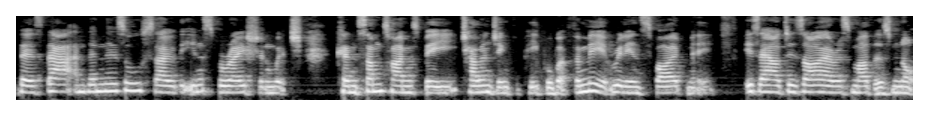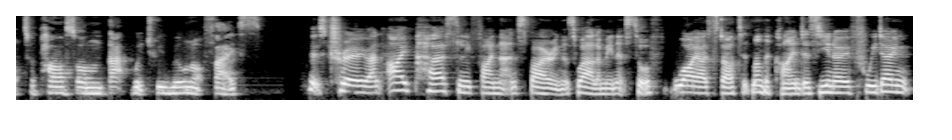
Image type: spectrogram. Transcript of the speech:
there's that. And then there's also the inspiration, which can sometimes be challenging for people. But for me, it really inspired me is our desire as mothers not to pass on that which we will not face. It's true. And I personally find that inspiring as well. I mean, it's sort of why I started Motherkind is, you know, if we don't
